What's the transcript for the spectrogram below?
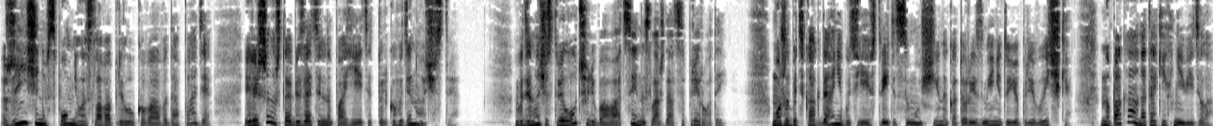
Женщина вспомнила слова Прилукова о водопаде и решила, что обязательно поедет, только в одиночестве. В одиночестве лучше любоваться и наслаждаться природой. Может быть, когда-нибудь ей встретится мужчина, который изменит ее привычки, но пока она таких не видела.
